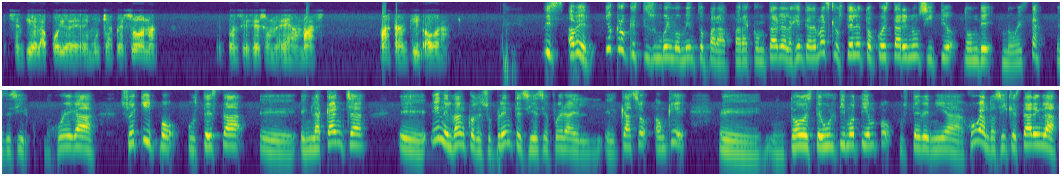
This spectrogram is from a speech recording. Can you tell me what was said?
he sentido el apoyo de, de muchas personas, entonces eso me deja más, más tranquilo ahora. Luis, a ver, yo creo que este es un buen momento para, para contarle a la gente, además que a usted le tocó estar en un sitio donde no está, es decir, cuando juega su equipo, usted está eh, en la cancha, eh, en el banco de suplentes, si ese fuera el, caso, aunque eh, en todo este último tiempo usted venía jugando, así que estar en la,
